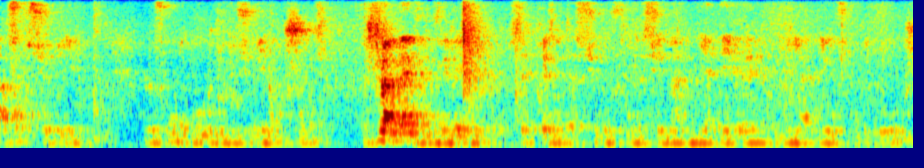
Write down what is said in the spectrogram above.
a fortiori le Front de gauche de M. Mélenchon. Jamais vous verrez cette présentation au Front National, ni à DNR, ni, à, ni au Front de gauche.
